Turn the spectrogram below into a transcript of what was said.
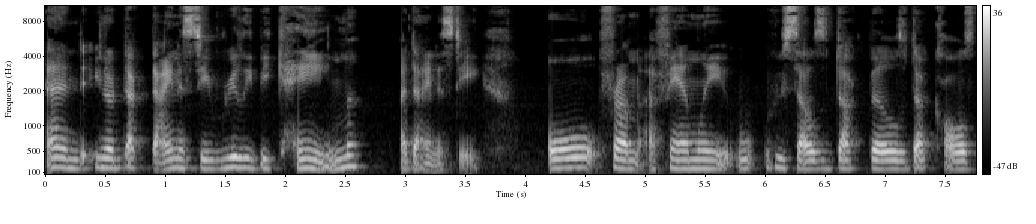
And, you know, Duck Dynasty really became a dynasty all from a family who sells duck bills, duck calls,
